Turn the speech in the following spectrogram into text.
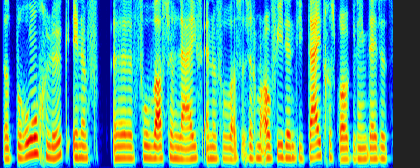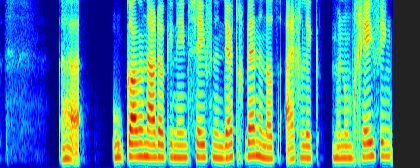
dat per ongeluk in een uh, volwassen lijf en een volwassen, zeg maar over identiteit gesproken, ik denk, deed het. Uh, hoe kan het nou dat ik ineens 37 ben en dat eigenlijk mijn omgeving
